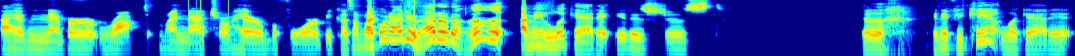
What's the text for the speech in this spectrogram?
I have never rocked my natural hair before because I'm like, what do I do? I don't know. I mean, look at it. It is just ugh. And if you can't look at it,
